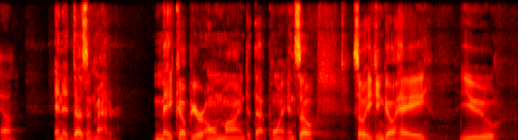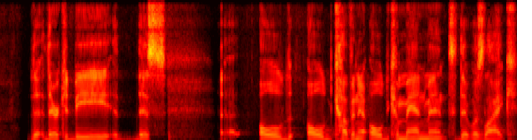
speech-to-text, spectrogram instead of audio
Yeah. And it doesn't matter. Make up your own mind at that point. And so, so he can go, Hey, you, th- there could be this uh, old, old covenant, old commandment that was like,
